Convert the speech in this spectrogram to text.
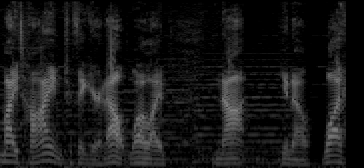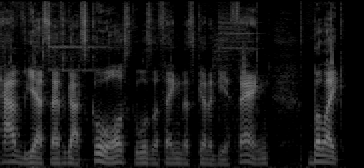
my time to figure it out while I'm not, you know, while I have, yes, I've got school. School's a thing that's gonna be a thing, but like,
